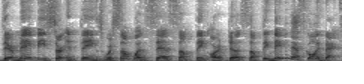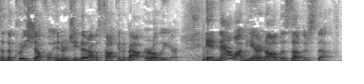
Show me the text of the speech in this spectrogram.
there may be certain things where someone says something or does something. Maybe that's going back to the pre shuffle energy that I was talking about earlier. And now I'm hearing all this other stuff.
